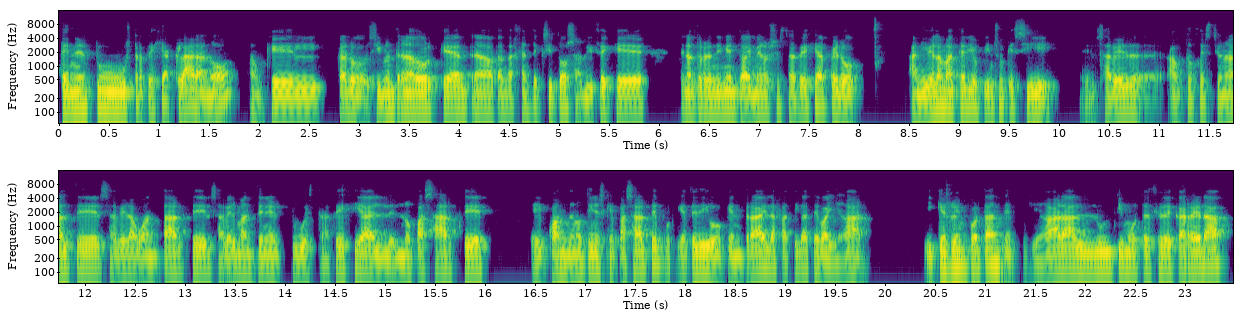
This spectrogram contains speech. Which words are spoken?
tener tu estrategia clara, ¿no? Aunque, el, claro, si un entrenador que ha entrenado a tanta gente exitosa dice que en alto rendimiento hay menos estrategia, pero a nivel amateur yo pienso que sí, el saber autogestionarte, el saber aguantarte, el saber mantener tu estrategia, el, el no pasarte eh, cuando no tienes que pasarte, porque ya te digo que entra y la fatiga te va a llegar. ¿Y qué es lo importante? Pues llegar al último tercio de carrera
